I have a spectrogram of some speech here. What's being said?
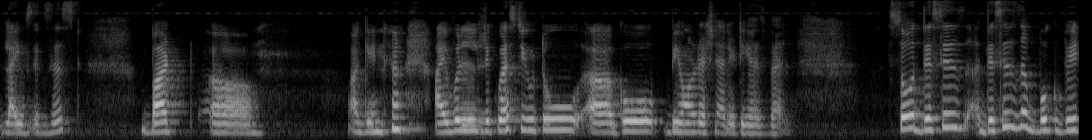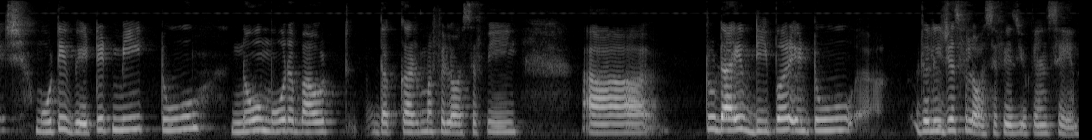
lives exist, but uh, again i will request you to uh, go beyond rationality as well. So this is this is the book which motivated me to know more about the karma philosophy uh, to dive deeper into uh, religious philosophies you can say.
